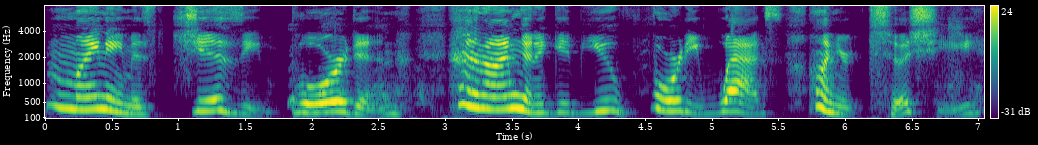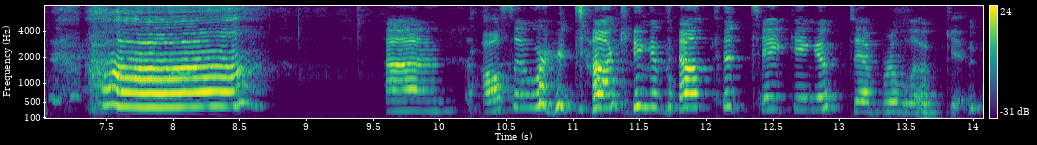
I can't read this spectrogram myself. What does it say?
My name is Jizzy Borden, and I'm gonna give you 40 whacks on your tushy. Huh? Um, also, we're talking about the taking of Deborah Logan.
